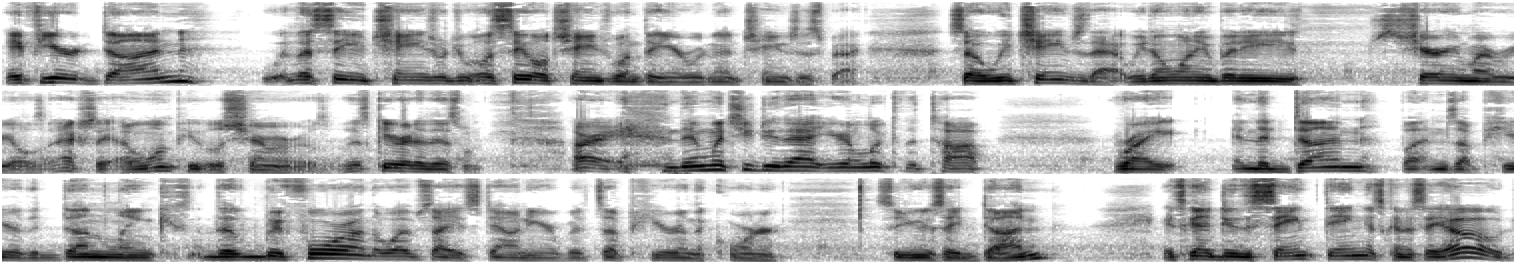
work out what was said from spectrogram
If you're done, let's say you change let's say we'll change one thing here. We're going to change this back. So we change that. We don't want anybody sharing my reels. Actually, I want people to share my reels. Let's get rid of this one. All right. And then once you do that, you're going to look to the top right and the done button's up here. The done link, the before on the website it's down here, but it's up here in the corner. So you're to say done. It's to do the same thing. It's to say, oh,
